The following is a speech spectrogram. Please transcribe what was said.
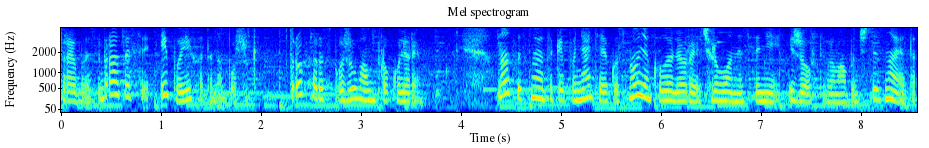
треба зібратися і поїхати на пошуки. Трохи розкажу вам про кольори. У нас існує таке поняття, як основні кольори червоний, синій і жовтий, ви, мабуть, всі знаєте.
